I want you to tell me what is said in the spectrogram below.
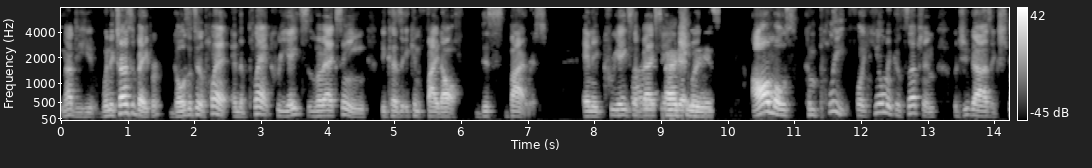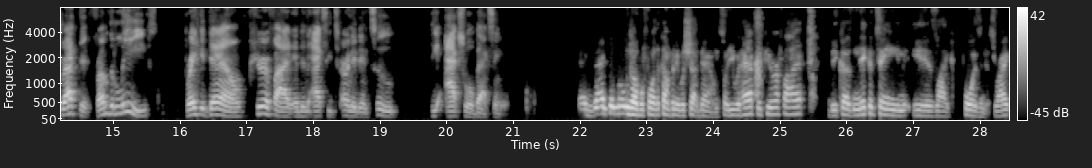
not the when it turns to vapor, goes into the plant, and the plant creates the vaccine because it can fight off this virus and it creates a vaccine Actually, that is almost complete for human consumption, but you guys extract it from the leaves, break it down, purify it, and then actually turn it into the actual vaccine. Exactly, Mundo before the company was shut down. So you would have to purify it because nicotine is like poisonous, right?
